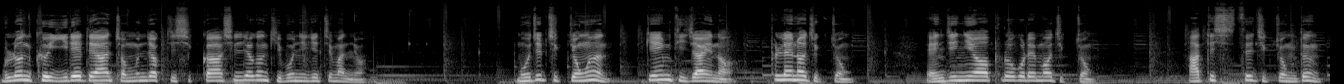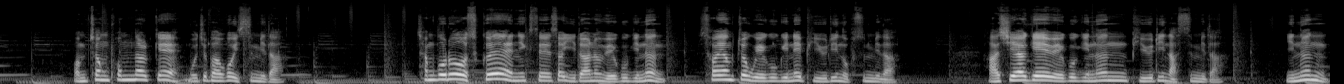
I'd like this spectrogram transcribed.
물론 그 일에 대한 전문적 지식과 실력은 기본이겠지만요. 모집 직종은 게임 디자이너, 플래너 직종, 엔지니어 프로그래머 직종, 아티스트 직종 등 엄청 폭넓게 모집하고 있습니다. 참고로 스퀘어 에닉스에서 일하는 외국인은 서양 쪽 외국인의 비율이 높습니다. 아시아계 외국인은 비율이 낮습니다. 이는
